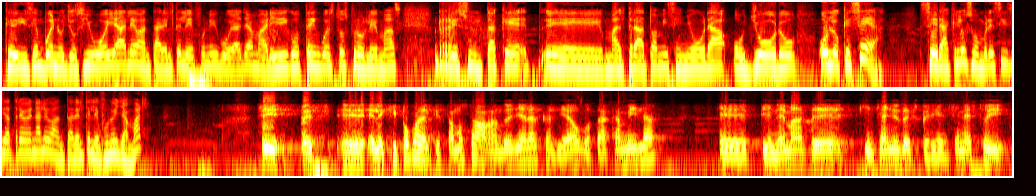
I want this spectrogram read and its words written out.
que dicen, bueno, yo sí voy a levantar el teléfono y voy a llamar y digo, tengo estos problemas, resulta que eh, maltrato a mi señora o lloro o lo que sea. ¿Será que los hombres sí se atreven a levantar el teléfono y llamar? Sí, pues eh, el equipo con el que estamos trabajando ya en la alcaldía de Bogotá, Camila, eh, tiene más de 15 años de experiencia en esto y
